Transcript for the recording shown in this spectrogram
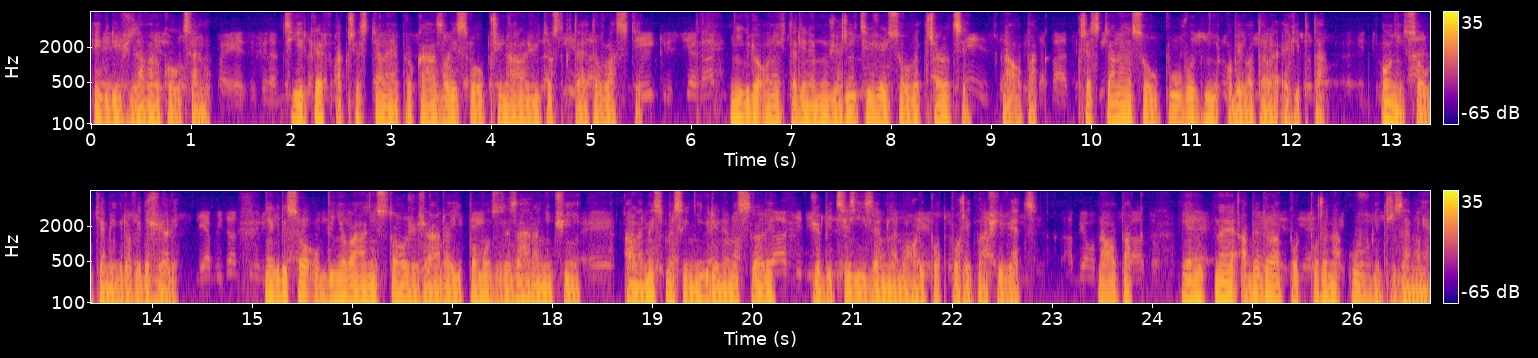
i když za velkou cenu. Církev a křesťané prokázali svou přináležitost k této vlasti. Nikdo o nich tedy nemůže říci, že jsou vetřelci. Naopak, křesťané jsou původní obyvatelé Egypta. Oni jsou těmi, kdo vydrželi. Někdy jsou obvinováni z toho, že žádají pomoc ze zahraničí, ale my jsme si nikdy nemysleli, že by cizí země mohly podpořit naši věc. Naopak, je nutné, aby byla podpořena uvnitř země.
